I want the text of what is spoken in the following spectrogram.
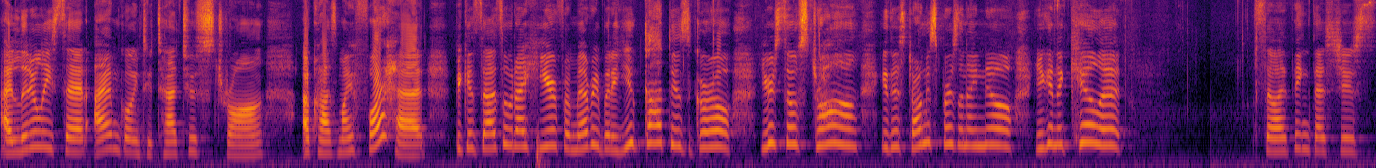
I literally said, I am going to tattoo strong across my forehead because that's what I hear from everybody. You got this, girl. You're so strong. You're the strongest person I know. You're going to kill it. So I think that's just,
